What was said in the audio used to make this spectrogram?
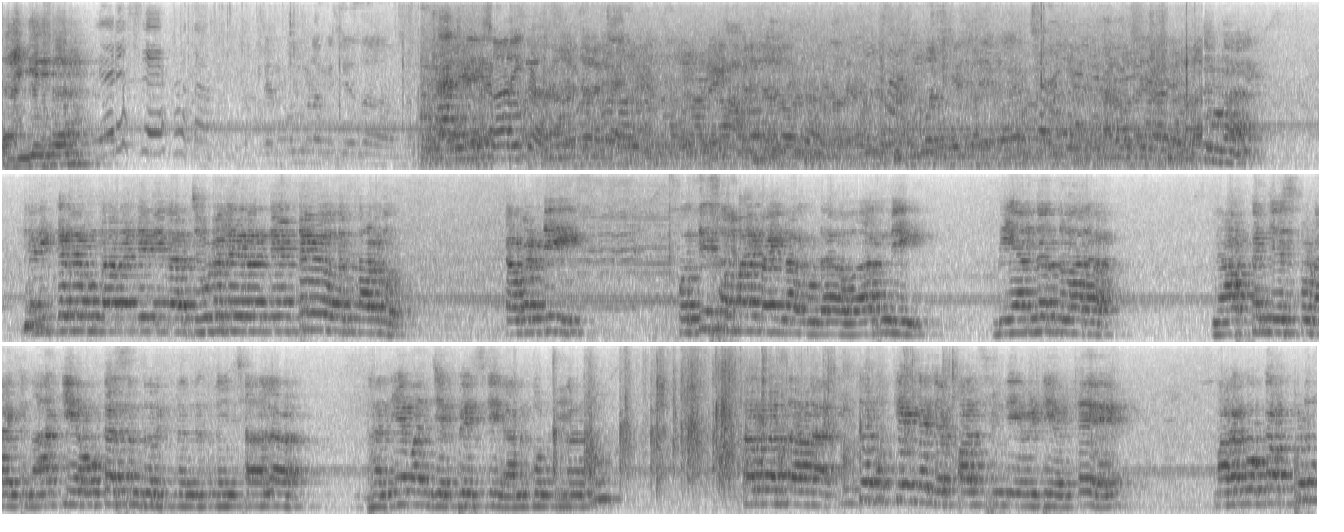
థ్యాంక్ యూ సార్ నేను ఇక్కడే ఉన్నానండి నేను అది చూడలేదండి అంటే అన్నాడు కాబట్టి కొద్ది సమయం అయినా కూడా వారిని మీ అందరి ద్వారా జ్ఞాపకం చేసుకోవడానికి నాకే అవకాశం దొరికినందుకు నేను చాలా ధన్యం అని చెప్పేసి అనుకుంటున్నాను. తర్వాత ఇంకా ముఖ్యంగా చెప్పాల్సింది ఏమిటి అంటే మనకు ఒకప్పుడు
